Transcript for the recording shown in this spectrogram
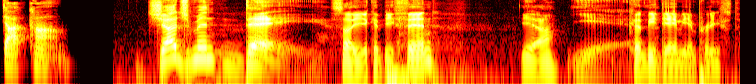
dot com. Judgment Day. So you could be Finn, Yeah. Yeah. could be Damian Priest.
